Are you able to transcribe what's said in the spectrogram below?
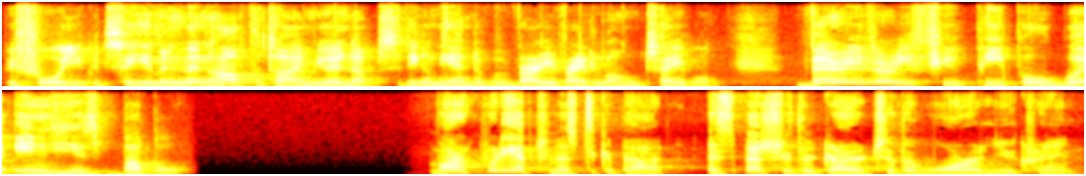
before you could see him. And then half the time you end up sitting on the end of a very, very long table. Very, very few people were in his bubble. Mark, what are you optimistic about, especially with regard to the war in Ukraine?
